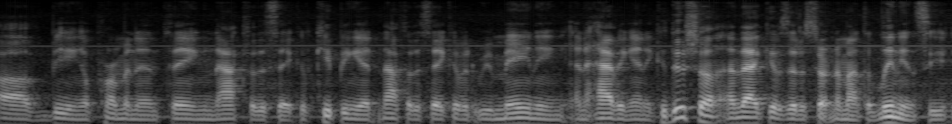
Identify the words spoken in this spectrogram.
of being a permanent thing, not for the sake of keeping it, not for the sake of it remaining and having any kedusha, and that gives it a certain amount of leniency,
